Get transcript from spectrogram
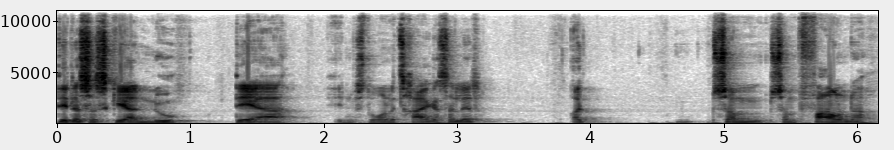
Det, der så sker nu, det er, at investorerne trækker sig lidt, og som, som founder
